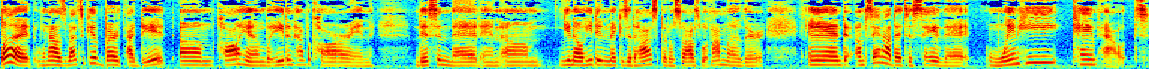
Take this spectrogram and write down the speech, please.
but when I was about to give birth, I did um, call him, but he didn't have a car, and this and that. And, um, you know, he didn't make it to the hospital. So I was with my mother. And I'm saying all that to say that when he came out,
